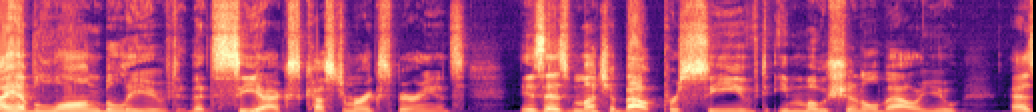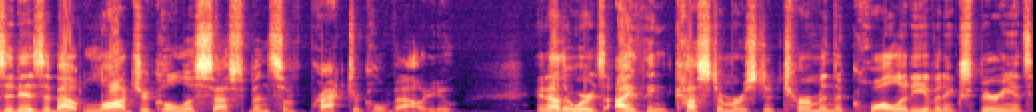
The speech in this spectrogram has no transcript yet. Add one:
I have long believed that CX, customer experience, is as much about perceived emotional value as it is about logical assessments of practical value. In other words, I think customers determine the quality of an experience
